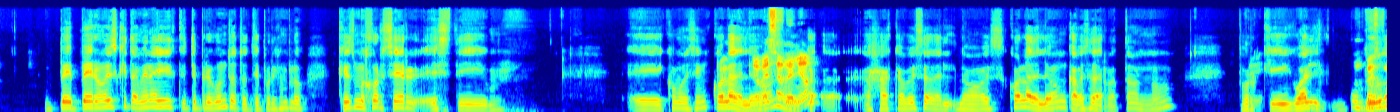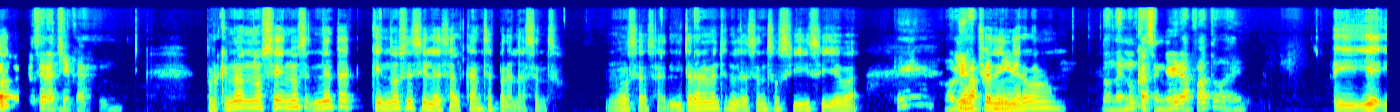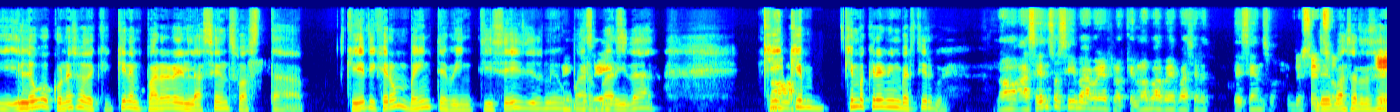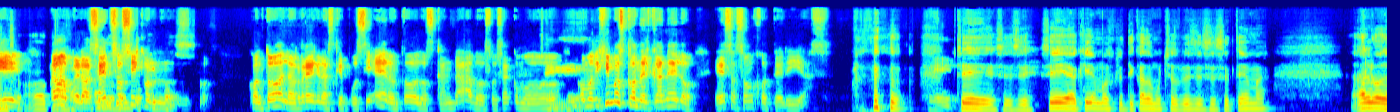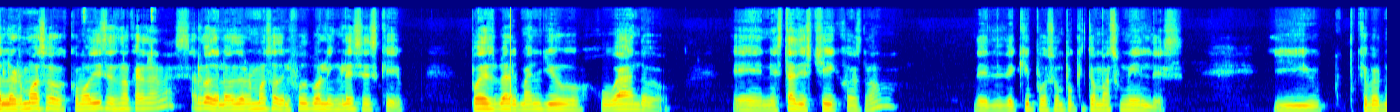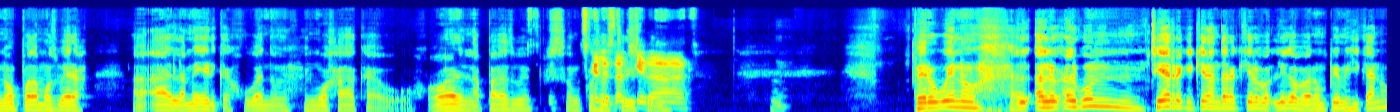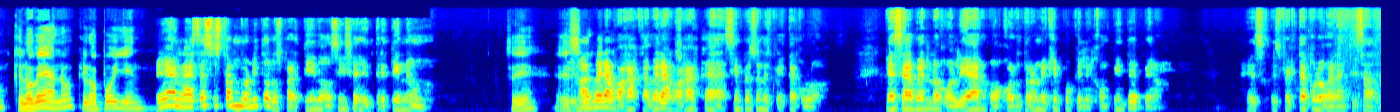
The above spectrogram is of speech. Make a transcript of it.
Pe- pero es que también ahí te pregunto, Tate, por ejemplo, ¿qué es mejor ser este eh, ¿cómo dicen? ¿Cola de león? ¿Cabeza de león? ca- ajá, cabeza de no, es cola de león, cabeza de ratón, ¿no? Porque igual Un pez gordo de tercera chica. Porque no, no sé, no sé, neta que no sé si les alcance para el ascenso. No sé, o sea, literalmente en el ascenso sí se lleva Sí, mucho dinero. Donde nunca ascendió Irapuato. ahí. Y, y- y luego con eso de que quieren parar el ascenso hasta, ¿qué dijeron? 20, 26, Dios mío, 26. barbaridad. ¿Qui- No. ¿Quién, quién va a querer invertir, güey? No, ascenso sí va a haber, lo que no va a haber va a ser descenso. Descenso. De- va a ser descenso. Y-. No, pero ascenso los sí con, equipos. Con todas las reglas que pusieron, todos los candados. O sea, como, Sí. como dijimos con el Canelo, esas son joterías. Sí. Sí, sí, sí. Sí, aquí hemos criticado muchas veces ese tema. Algo de lo hermoso, como dices, ¿no, Cardenas? Algo de lo hermoso del fútbol inglés es que puedes ver al Man U jugando en estadios chicos, ¿no? De, de- de equipos un poquito más humildes. Y que no podamos ver a, a- al América jugando en Oaxaca o ahora en La Paz, güey. pues son Es que cosas les da tristes, ¿no? ansiedad. Pero bueno, al- al- algún cierre que quieran dar aquí a la Liga Balompié Mexicano, que lo vean, ¿no? Que lo apoyen. Vean, estos están bonitos los partidos, sí se entretiene uno. Sí, Y eso. más ver a Oaxaca, ver a Oaxaca siempre es un espectáculo. Ya sea verlo golear o contra un equipo que le compite, pero es espectáculo garantizado.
